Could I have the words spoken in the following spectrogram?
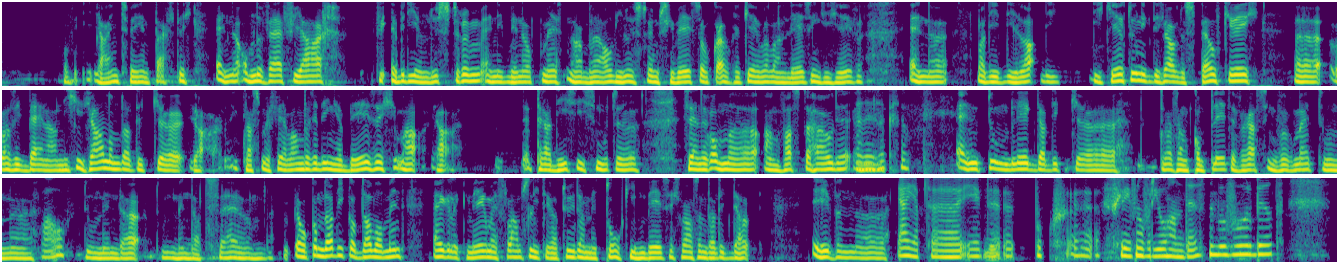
of, ja, in 82. En eh, om de vijf jaar hebben die een lustrum. En ik ben ook mee naar bij al die lustrums geweest. Ook elke keer wel een lezing gegeven. En, eh, maar die, die, die, die keer toen ik de Gouden Speld kreeg... eh, was ik bijna niet gegaan, omdat ik... eh, ja, ik was met veel andere dingen bezig. Maar ja, tradities moeten, zijn er om eh, aan vast te houden. Dat En, is ook zo. en toen bleek dat ik... het was een complete verrassing voor mij toen, toen, men, dat, toen men dat zei. Omdat- ook omdat ik op dat moment eigenlijk meer met Vlaamse literatuur dan met Tolkien bezig was. Omdat ik dat even... Ja, je hebt het boek geschreven over Johan Desne bijvoorbeeld.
